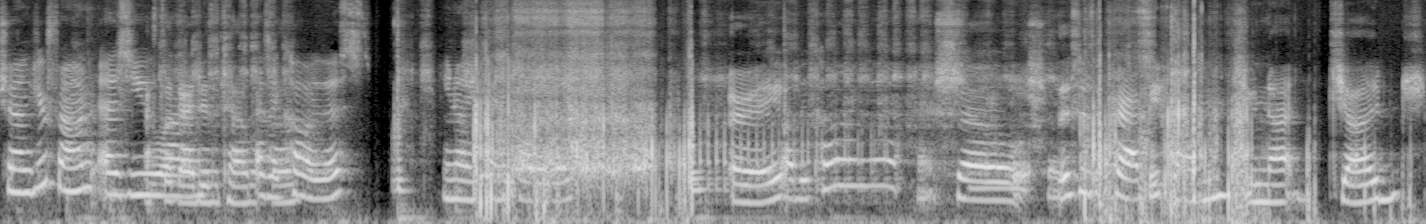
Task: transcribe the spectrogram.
sh- showing your phone as you like I um, did the tablet as I color this. You know, you can color this. Alright, I'll be coloring it. so this is a crappy phone. Do not judge.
